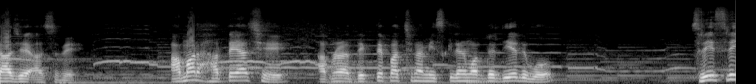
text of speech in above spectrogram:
কাজে আসবে। আমার হাতে আছে, আপনারা দেখতে পাচ্ছেন আমি স্ক্রিনের মধ্যে দিয়ে দেব, শ্রী শ্রী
